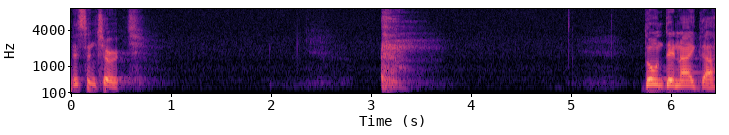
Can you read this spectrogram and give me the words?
Listen, church. don't deny God.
